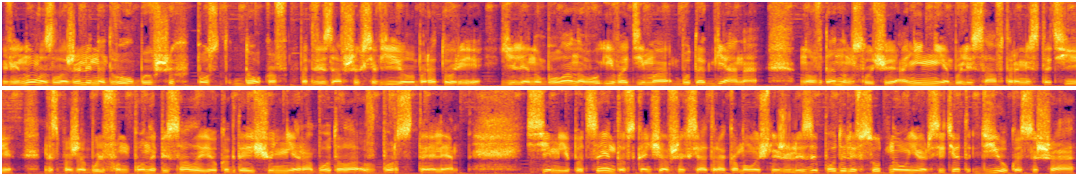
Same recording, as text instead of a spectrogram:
Вину возложили на двух бывших постдоков, подвязавшихся в ее лаборатории, Елену Буланову и Вадима Будагьяна. Но в данном случае они не были соавторами статьи. Госпожа Бульфонпо написала ее, когда еще не работала в Борстеле. Семьи пациентов, скончавшихся умершихся от рака молочной железы подали в суд на университет Дьюка США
